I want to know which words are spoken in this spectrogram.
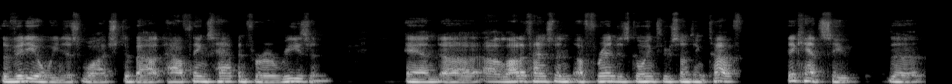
the video we just watched about how things happen for a reason. And uh, a lot of times when a friend is going through something tough, they can't see the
